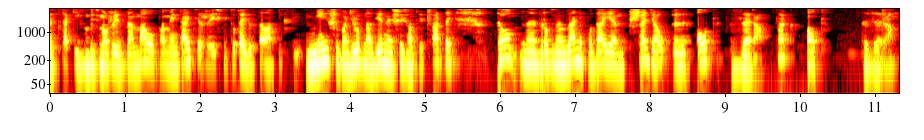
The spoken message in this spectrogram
y, takich być może jest za mało. Pamiętajcie, że jeśli tutaj dostałam x mniejszy bądź równy od 1,64, to w rozwiązaniu podaję przedział od zera, tak? Od zera.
